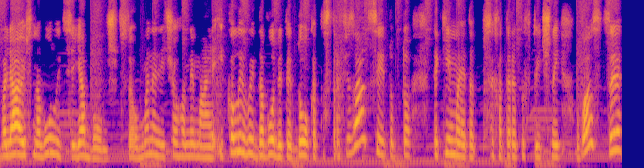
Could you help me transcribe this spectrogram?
валяюсь на вулиці, я бомж. Все, у мене нічого немає. І коли ви доводите до катастрофізації, тобто такий метод психотерапевтичний, у вас це,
